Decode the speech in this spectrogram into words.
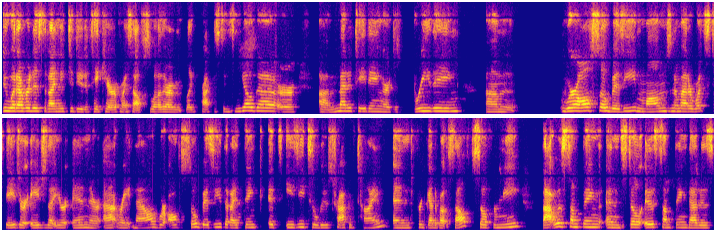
do whatever it is that i need to do to take care of myself so whether i'm like practicing some yoga or um, meditating or just breathing. Um, we're all so busy. Moms no matter what stage or age that you're in or at right now we're all so busy that i think it's easy to lose track of time and forget about self. So for me that was something and still is something that is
